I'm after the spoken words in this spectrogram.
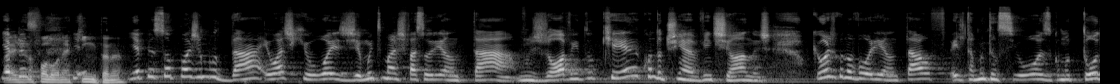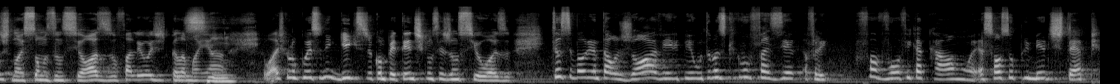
E a, a pessoa, falou, né? Quinta, né? E a pessoa pode mudar. Eu acho que hoje é muito mais fácil orientar um jovem do que quando eu tinha 20 anos. Porque hoje, quando eu vou orientar, ele está muito ansioso, como todos nós somos ansiosos. Eu falei hoje pela manhã. Sim. Eu acho que eu não conheço ninguém que seja competente que não seja ansioso. Então, você vai orientar o jovem, ele pergunta, mas o que eu vou fazer? Eu falei, por favor, fica calmo. É só o seu primeiro step.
